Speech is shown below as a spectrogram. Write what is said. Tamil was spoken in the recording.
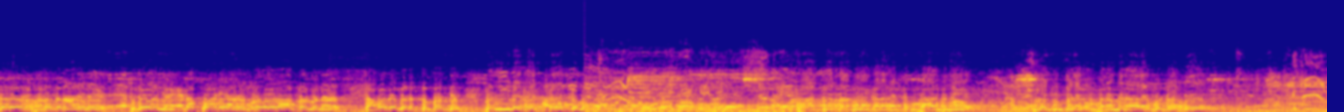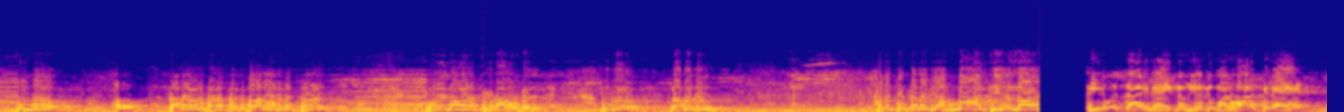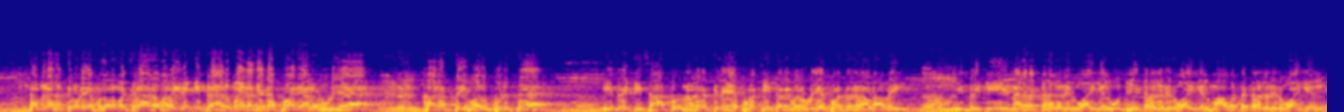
தலைவர் பிறந்த நாளிலே இதோ ஐயா எடப்பாடியார் முதல்வராக என்று சபதம் எடுத்துக்கொண்டு விருதுநகர் கிழக்கு சாத்தூர் நகர கழகத்தின் சார்பிலே புரட்சி தலைவர் பிறந்த நாளை முன்னிட்டு இதோ ஹலோ தலைவர் படத்திற்கு மாலை அணிவித்து இரண்டாயிரம் தொழிலாளர்கள் இது நமது புரட்சி தலைவி அம்மா ஆட்சி இரண்டாயிரம் இருபத்தி ஆறில இன்னும் இரண்டு மாத தமிழகத்தினுடைய முதலமைச்சராக வர இருக்கின்ற அருமையான எடப்பாடியார் அவருடைய கரத்தை வலுப்படுத்த இன்றைக்கு சாத்தூர் நகரத்திலே புரட்சி தலைவருடைய பிறந்த தின விழாவை இன்றைக்கு நகர கழக நிர்வாகிகள் ஒன்றிய கழக நிர்வாகிகள் மாவட்ட கழக நிர்வாகிகள்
